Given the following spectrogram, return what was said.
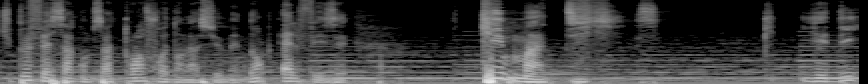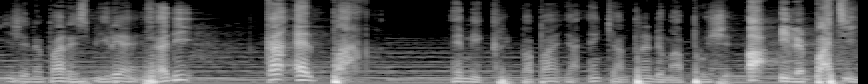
Tu peux faire ça comme ça trois fois dans la semaine. Donc, elle faisait. Qui m'a dit? J'ai dit, je n'ai pas respiré. hein. C'est-à-dire, quand elle part, elle m'écrit Papa, il y a un qui est en train de m'approcher. Ah, il est parti.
